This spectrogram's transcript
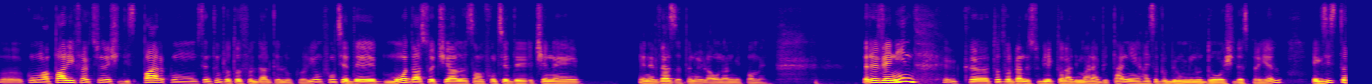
uh, cum apar infracțiunile și dispar, cum se întâmplă tot felul de alte lucruri, în funcție de moda socială sau în funcție de ce ne enervează pe noi la un anumit moment. Revenind, că tot vorbeam de subiectul ăla din Marea Britanie, hai să vorbim un minut, două și despre el. Există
